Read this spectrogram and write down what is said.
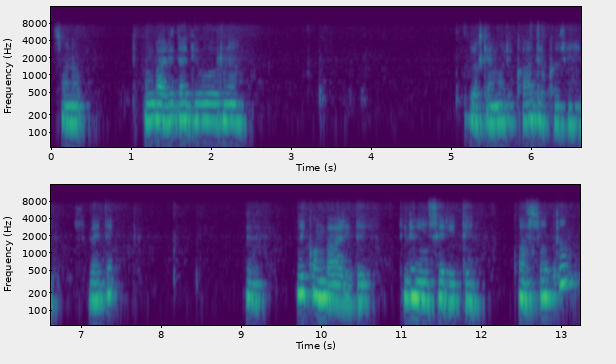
Sono convalida diurna blocchiamo il quadro così vede? Eh, le convalide le ho inserite qua sotto.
